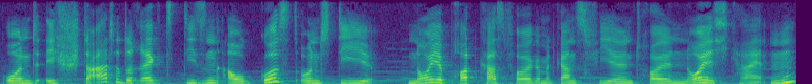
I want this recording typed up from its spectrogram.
und ich starte direkt diesen August und die neue Podcast-Folge mit ganz vielen tollen Neuigkeiten.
